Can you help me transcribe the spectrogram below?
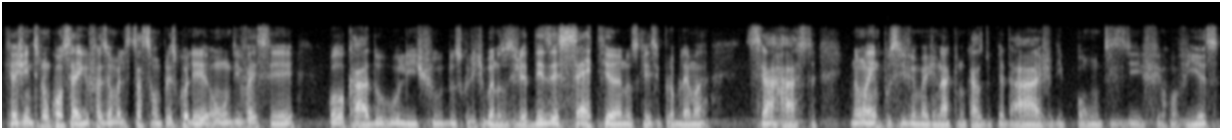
que a gente não consegue fazer uma licitação para escolher onde vai ser colocado o lixo dos curitibanos, ou seja, 17 anos que esse problema se arrasta. Não é impossível imaginar que no caso do pedágio, de pontes, de ferrovias,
